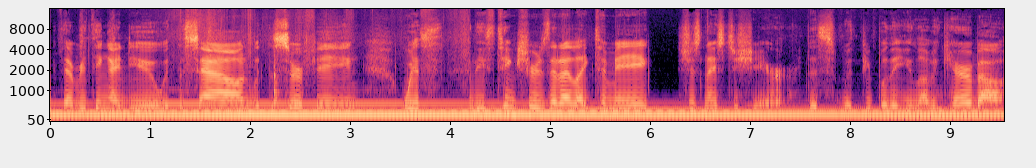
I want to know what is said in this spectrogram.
With everything I do, with the sound, with the surfing, with these tinctures that I like to make, it's just nice to share this with people that you love and care about.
